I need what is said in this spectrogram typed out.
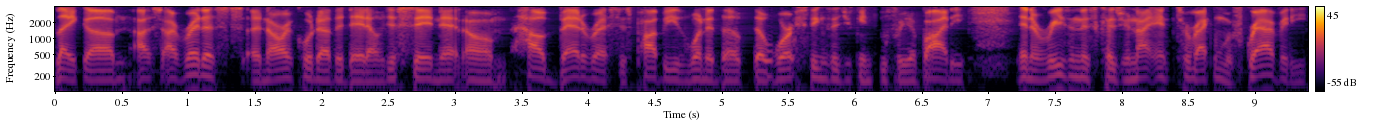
like um, I, I read a, an article the other day that was just saying that um, how bed rest is probably one of the the worst things that you can do for your body, and the reason is because you're not interacting with gravity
